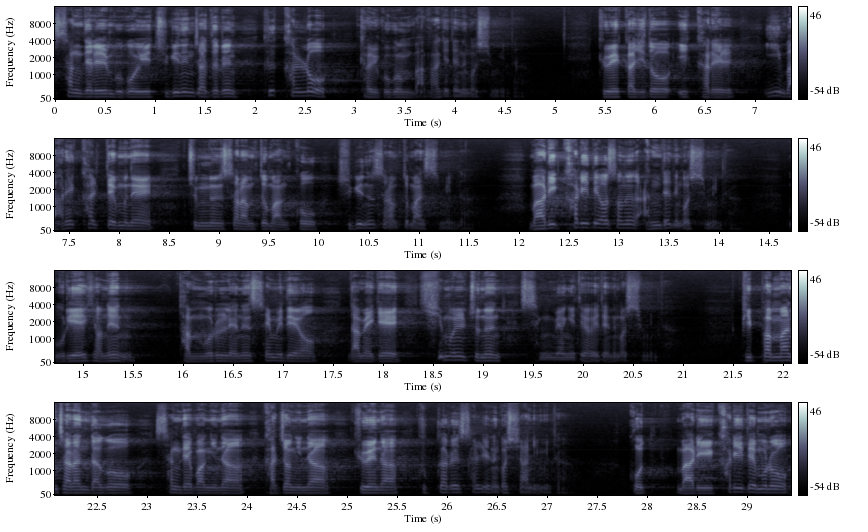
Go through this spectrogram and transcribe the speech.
상대를 무고히 죽이는 자들은 그 칼로 결국은 망하게 되는 것입니다. 교회까지도 이 칼을 이 말의 칼 때문에 죽는 사람도 많고 죽이는 사람도 많습니다. 말이 칼이 되어서는 안 되는 것입니다. 우리의 혀는 단물을 내는 셈이 되어 남에게 힘을 주는 생명이 되어야 되는 것입니다. 비판만 잘한다고 상대방이나 가정이나 교회나 국가를 살리는 것이 아닙니다. 곧 말이 칼이 되므로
